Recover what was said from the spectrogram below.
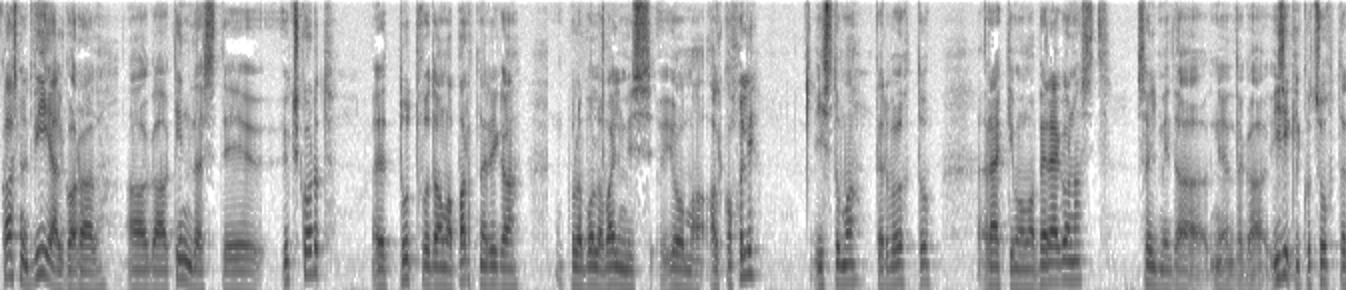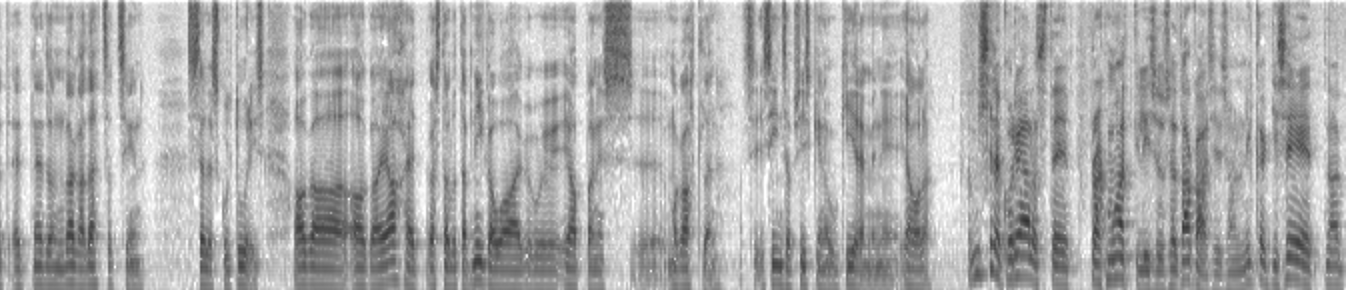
kas nüüd viiel korral, aga kindlasti üks kord, et tutvuda oma partneriga, tuleb olla valmis jooma alkoholi istuma terve õhtu, rääkima oma perekonnast, sõlmida nii-öelda ka isiklikud suhted, et need on väga tähtsad siin selles kultuuris. aga, aga jah, et kas ta võtab nii kaua aega kui Jaapanis, ma kahtlen. siin saab siiski nagu kiiremini jaole aga mis selle korealaste pragmaatilisuse taga siis on, ikkagi see, et nad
